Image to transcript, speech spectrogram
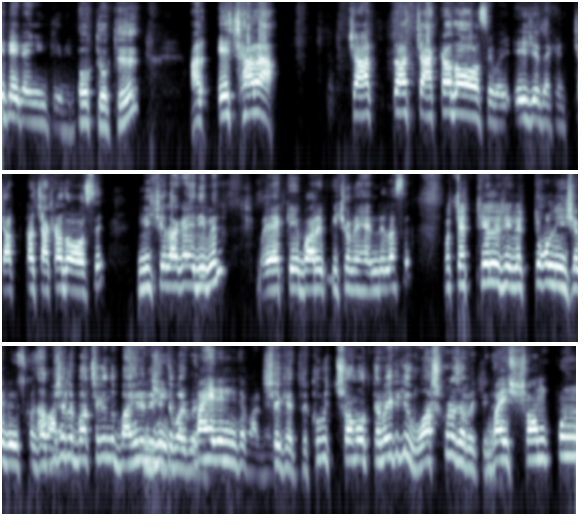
এটাই ডাইনিং টেবিল ওকে ওকে আর এছাড়া চারটা চাকা দেওয়া আছে ভাই। এই যে দেখেন চারটা চাকা দেওয়া আছে। নিচে লাগাই দিবেন একেবারে পিছনে হ্যান্ডেল আছে। বাচ্চা ঠেলে ঠেলে টল হিসেবে ইউজ করতে পারবে আসলে বাচ্চা কিন্তু বাইরে নিয়ে যেতে পারবেন। বাইরে নিতে পারবে সেক্ষেত্রে খুবই চমৎকার। ভাই এটা কি ওয়াশ করা যাবে কিনা? ভাই সম্পূর্ণ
